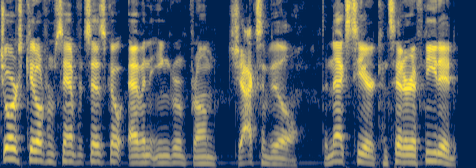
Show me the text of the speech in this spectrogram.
George Kittle from San Francisco, Evan Engram from Jacksonville. The next tier, consider if needed,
